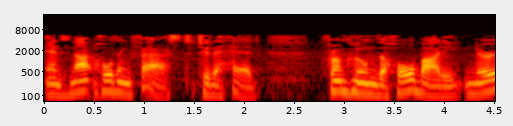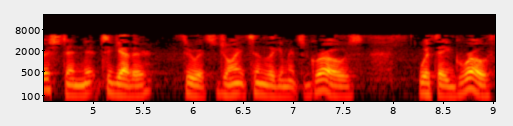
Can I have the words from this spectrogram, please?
and not holding fast to the head, from whom the whole body, nourished and knit together through its joints and ligaments, grows with a growth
